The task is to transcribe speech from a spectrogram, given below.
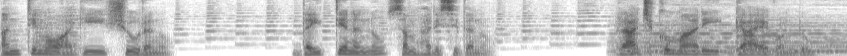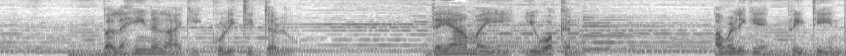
ಅಂತಿಮವಾಗಿ ಶೂರನು ದೈತ್ಯನನ್ನು ಸಂಹರಿಸಿದನು. ರಾಜಕುಮಾರಿ ಗಾಯಗೊಂಡು ಬಲಹೀನಲಾಗಿ ಕುಳಿತಿದ್ದಳು. ದಯಾಮಯಿ ಯುವಕನು. ಅವಳಿಗೆ ಪ್ರೀತಿಯಿಂದ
